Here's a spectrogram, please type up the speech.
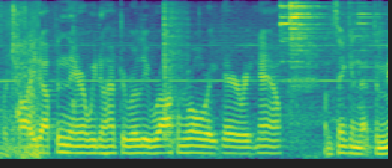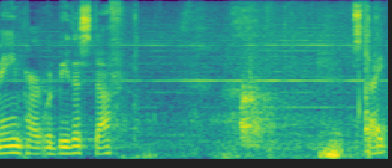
We're tied up in there. We don't have to really rock and roll right there right now. I'm thinking that the main part would be this stuff. It's tight.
